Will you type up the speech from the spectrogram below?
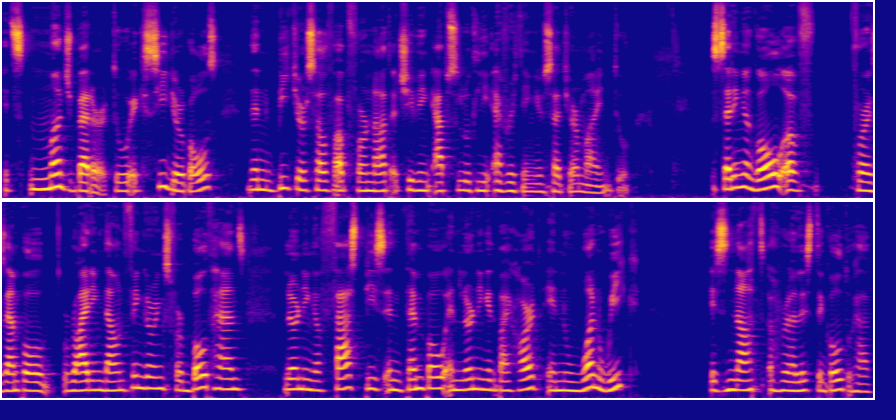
It's much better to exceed your goals than beat yourself up for not achieving absolutely everything you set your mind to. Setting a goal of, for example, writing down fingerings for both hands, learning a fast piece in tempo, and learning it by heart in one week is not a realistic goal to have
